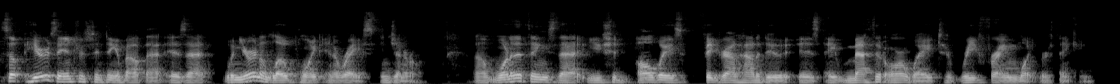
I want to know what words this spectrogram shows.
So here's the interesting thing about that is that when you're in a low point in a race in general, um, one of the things that you should always figure out how to do is a method or a way to reframe what you're thinking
